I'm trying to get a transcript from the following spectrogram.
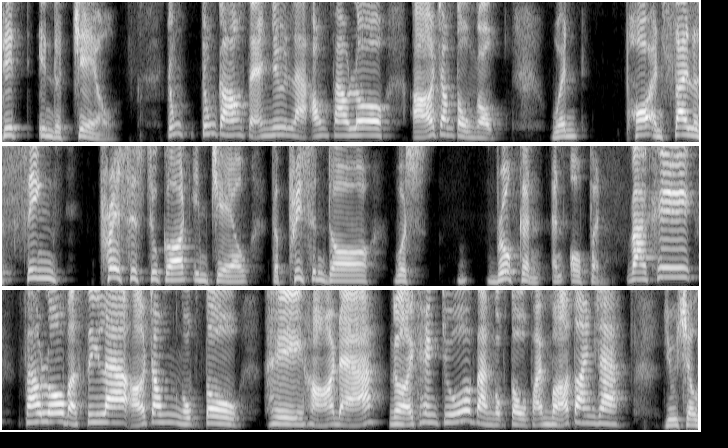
did in the jail. Chúng chúng con sẽ như là ông Phaolô ở trong tù ngục. When Paul and Silas sing praises to God in jail, the prison door was broken and open. Và khi Phaolô và Sila ở trong ngục tù thì họ đã ngợi khen Chúa và ngục tù phải mở toang ra You shall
